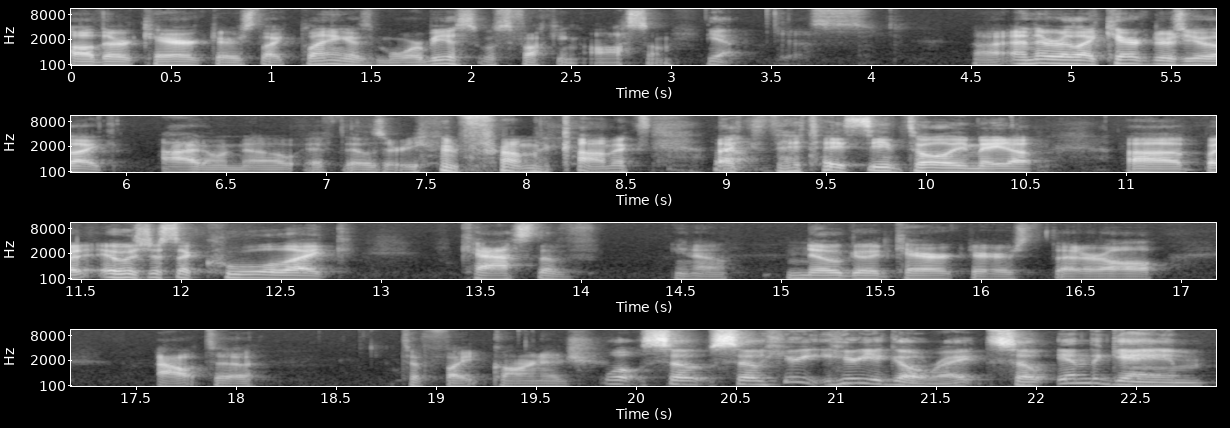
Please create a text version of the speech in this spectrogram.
other characters, like playing as Morbius, was fucking awesome. yeah. Yes. Uh, and there were like characters you're like, I don't know if those are even from the comics. Like they, they seem totally made up. Uh, but it was just a cool like cast of you know no good characters that are all out to to fight Carnage. Well, so so here here you go, right? So in the game,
